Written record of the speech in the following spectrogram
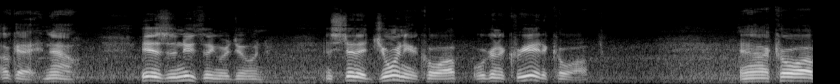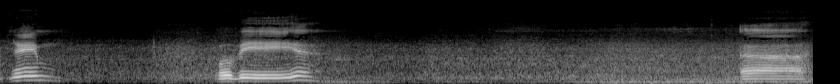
Okay, now, here's the new thing we're doing. Instead of joining a co-op, we're going to create a co-op. And our co-op name will be... Uh,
